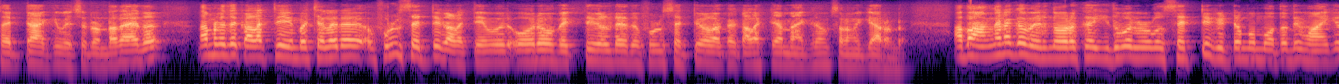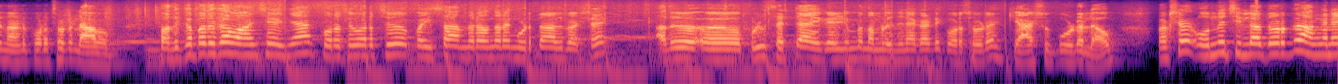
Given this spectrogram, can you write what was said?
സെറ്റ് ആക്കി വെച്ചിട്ടുണ്ട്. അതായത് നമ്മളിത് കളക്ട് ചെയ്യുമ്പോൾ ചിലർ ഫുൾ സെറ്റ് കളക്ട് ചെയ്യും ഓരോ വ്യക്തികളുടെ ഇത് ഫുൾ സെറ്റുകളൊക്കെ കളക്ട് ചെയ്യാൻ മാക്സിമം ശ്രമിക്കാറുണ്ട്. അപ്പൊ അങ്ങനെയൊക്കെ വരുന്നവർക്ക് ഇതുപോലുള്ള സെറ്റ് കിട്ടുമ്പോൾ മൊത്തത്തിൽ വാങ്ങിക്കുന്നതാണ് കുറച്ചുകൂടെ ലാഭം. പതുക്കെ പതുക്കെ വാങ്ങിച്ചു കഴിഞ്ഞാൽ കുറച്ച് കുറച്ച് പൈസ അന്നേരം അന്നേരം കൊടുത്താൽ മതി. പക്ഷേ അത് ഫുൾ സെറ്റ് ആയി കഴിയുമ്പോൾ നമ്മൾ ഇതിനെക്കാട്ടി കുറച്ചുകൂടെ ക്യാഷ് കൂടുതലാവും. പക്ഷെ ഒന്നിച്ചില്ലാത്തവർക്ക് അങ്ങനെ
